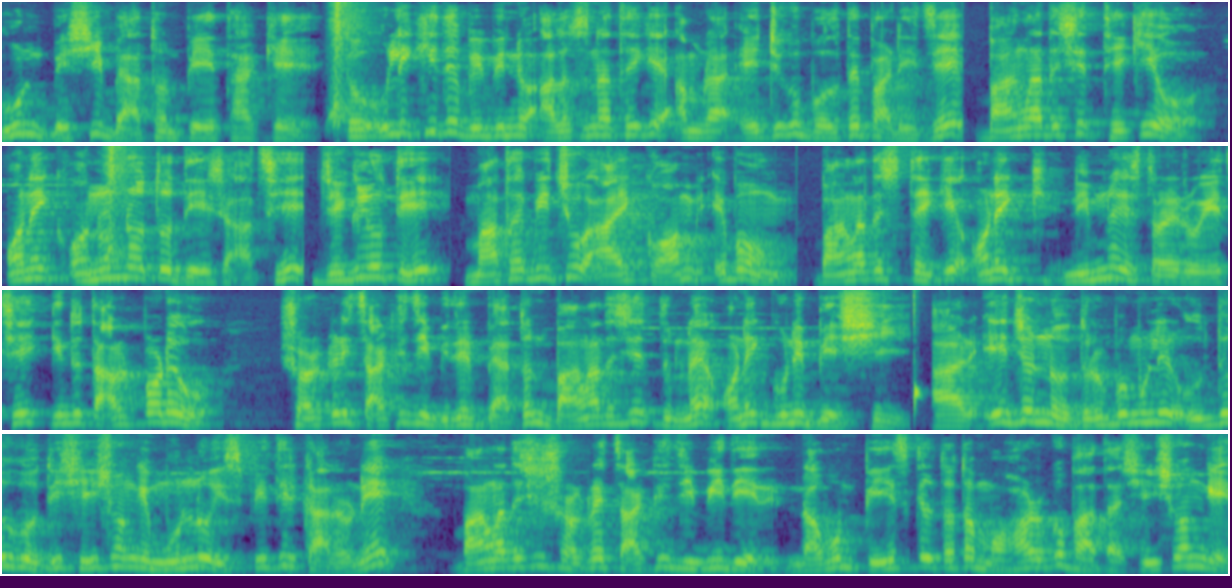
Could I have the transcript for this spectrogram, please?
গুণ বেশি বেতন পেয়ে থাকে। তো উল্লিখিত বিভিন্ন আলোচনা থেকে আমরা এটুকু বলতে পারি যে, বাংলাদেশের থেকেও অনেক অনুন্নত দেশ আছে, যেগুলোতে মাথাপিছু আয় কম এবং বাংলাদেশ থেকে অনেক নিম্ন স্তরে রয়েছে, কিন্তু তারপরেও সরকারি চাকরিজীবীদের বেতন বাংলাদেশের তুলনায় অনেক গুণে বেশি। আর এই জন্য দ্রব্যমূল্যের ঊর্ধ্বগতি সেই সঙ্গে মূল্য স্ফীতির কারণে বাংলাদেশের সরকারি চাকরিজীবীদের নবম পে স্কেল তথা মহার্ঘ ভাতা সেই সঙ্গে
